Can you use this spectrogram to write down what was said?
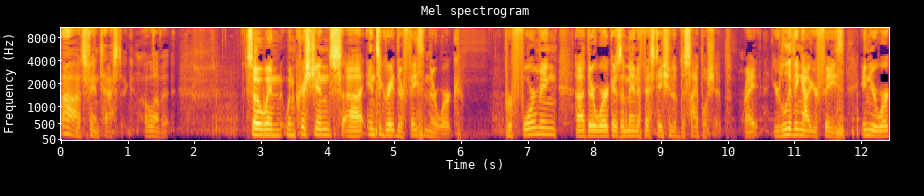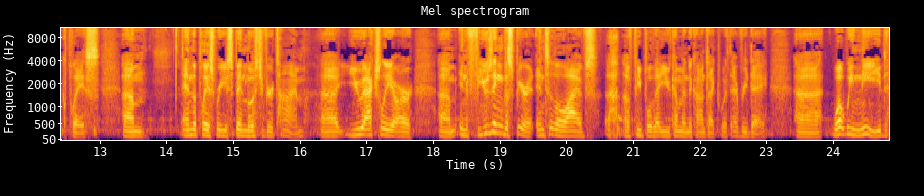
ah, it's fantastic. I love it. So when when Christians uh, integrate their faith in their work, performing uh, their work as a manifestation of discipleship, right? You're living out your faith in your workplace. Um, and the place where you spend most of your time, uh, you actually are um, infusing the Spirit into the lives of people that you come into contact with every day. Uh, what we need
